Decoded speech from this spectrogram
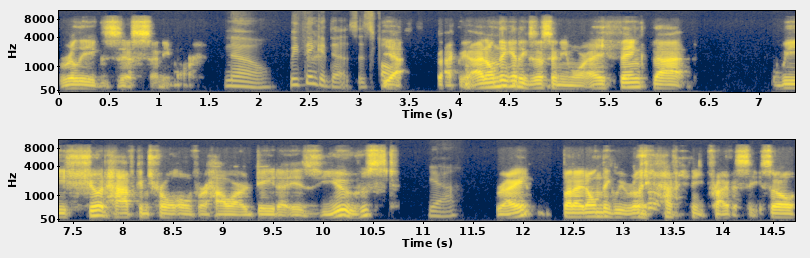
really exists anymore. No, we think it does. It's false. Yeah, exactly. I don't think it exists anymore. I think that we should have control over how our data is used. Yeah. Right. But I don't think we really have any privacy. So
